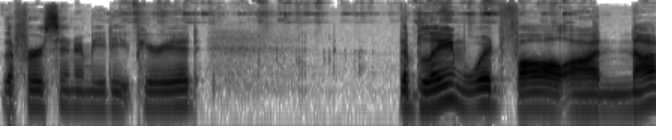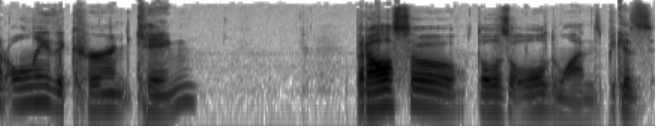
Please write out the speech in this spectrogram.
the first intermediate period, the blame would fall on not only the current king, but also those old ones, because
